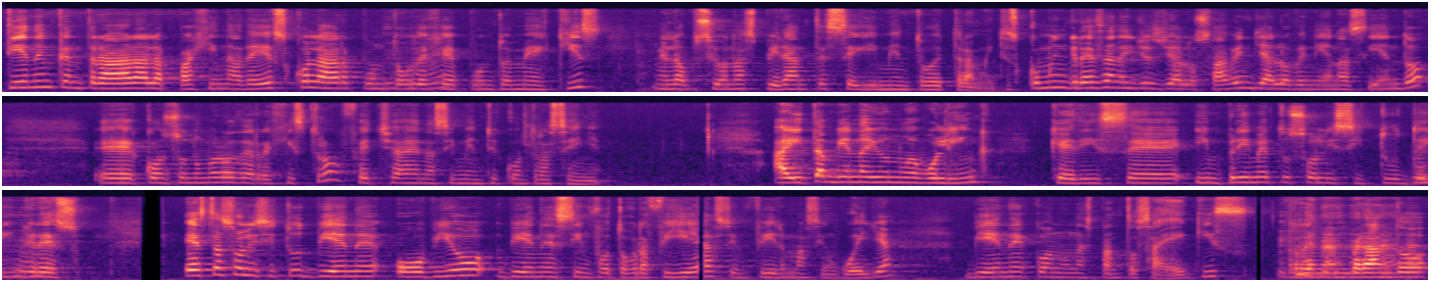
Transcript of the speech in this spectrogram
Tienen que entrar a la página de escolar.udg.mx en la opción aspirantes seguimiento de trámites. ¿Cómo ingresan? Ellos ya lo saben, ya lo venían haciendo eh, con su número de registro, fecha de nacimiento y contraseña. Ahí también hay un nuevo link que dice imprime tu solicitud de ingreso. Esta solicitud viene, obvio, viene sin fotografía, sin firma, sin huella, viene con una espantosa X, remembrando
